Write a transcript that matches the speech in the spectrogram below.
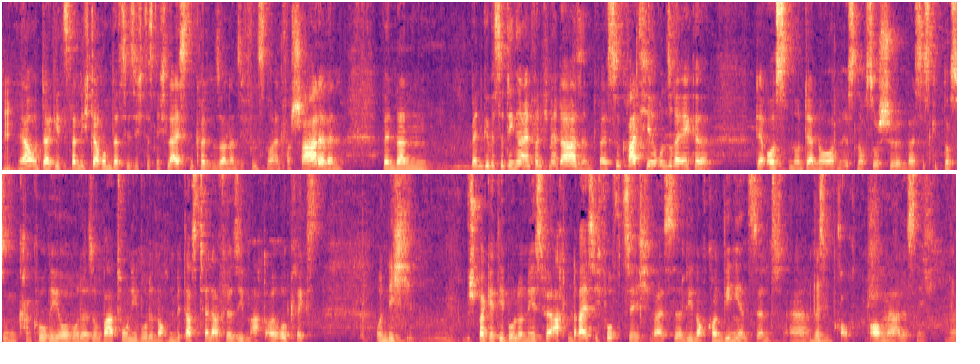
Mhm. Ja, und da geht es dann nicht darum, dass sie sich das nicht leisten könnten, sondern sie finden es nur einfach schade, wenn, wenn dann, wenn gewisse Dinge einfach nicht mehr da sind. Weißt du, gerade hier unsere Ecke, der Osten und der Norden ist noch so schön. Weißt du, es gibt noch so ein Cancorio, wo du so Bartoni, wo du noch einen Mittagsteller für 7, 8 Euro kriegst. Und nicht Spaghetti Bolognese für 38,50, weißt du, die noch Convenience sind. Ja, das mhm. brauch, brauchen wir alles nicht. Ja.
